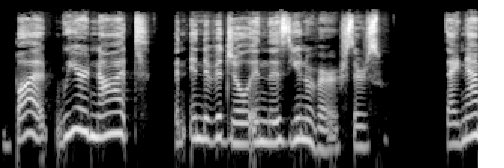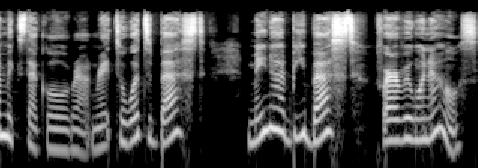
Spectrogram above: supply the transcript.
but we are not an individual in this universe. There's dynamics that go around, right? So what's best may not be best for everyone else.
